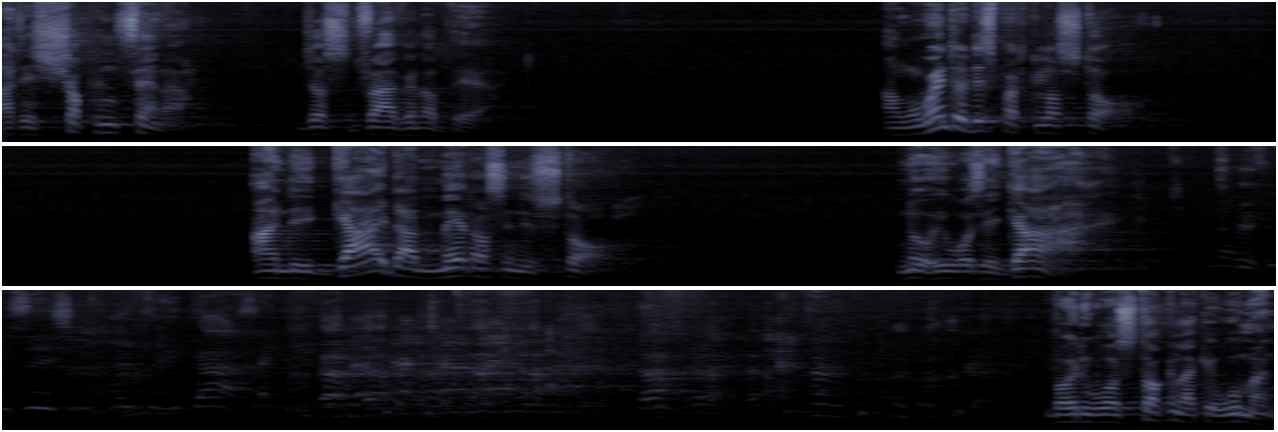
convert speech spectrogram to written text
at a shopping center just driving up there. And we went to this particular store. And the guy that met us in the store, no, he was a guy. But he was talking like a woman.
